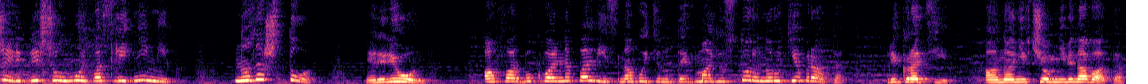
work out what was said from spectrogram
Неужели пришел мой последний миг? Но за что? Элерион, Афар буквально повис на вытянутой в мою сторону руке брата. прекрати, она ни в чем не виновата.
